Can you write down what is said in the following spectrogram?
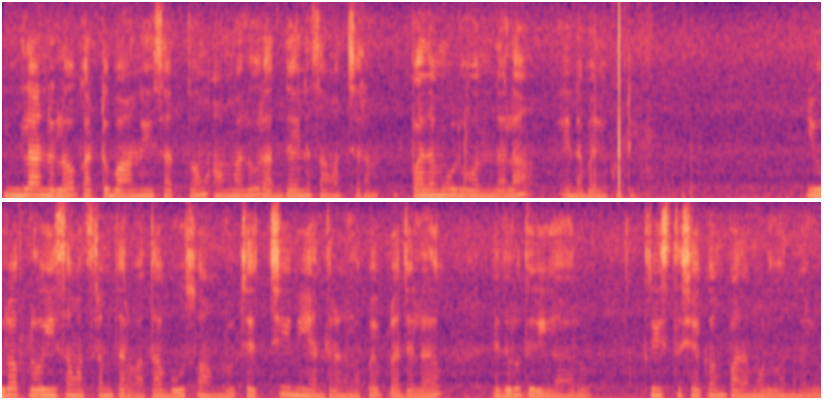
ఇంగ్లాండులో కట్టుబానిసత్వం అమలు రద్దయిన సంవత్సరం పదమూడు వందల ఎనభై ఒకటి. యూరప్లో ఈ సంవత్సరం తర్వాత భూస్వాములు చర్చి నియంత్రణలపై ప్రజలు ఎదురుతిరిగారు. క్రీస్తు శకం పదమూడు వందలు.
